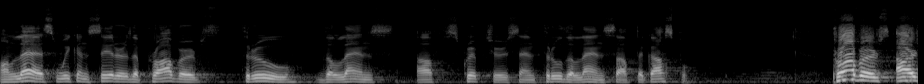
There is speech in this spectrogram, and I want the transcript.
Unless we consider the Proverbs through the lens of scriptures and through the lens of the gospel. Proverbs are,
